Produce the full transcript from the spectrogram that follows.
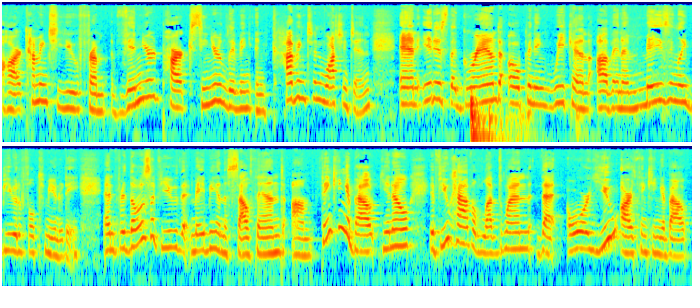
are coming to you from Vineyard Park Senior Living in Covington, Washington. And it is the grand opening weekend of an amazingly beautiful community. And for those of you that may be in the South End, um, thinking about, you know, if you have a loved one that, or you are thinking about,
